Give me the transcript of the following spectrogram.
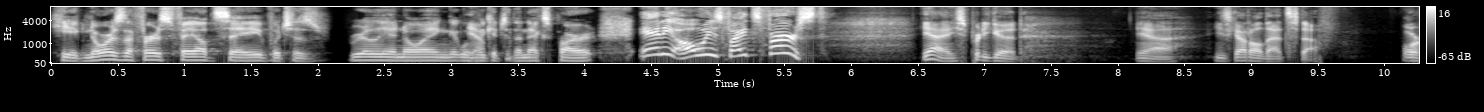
He ignores the first failed save, which is really annoying when we get to the next part. And he always fights first. Yeah, he's pretty good. Yeah, he's got all that stuff for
